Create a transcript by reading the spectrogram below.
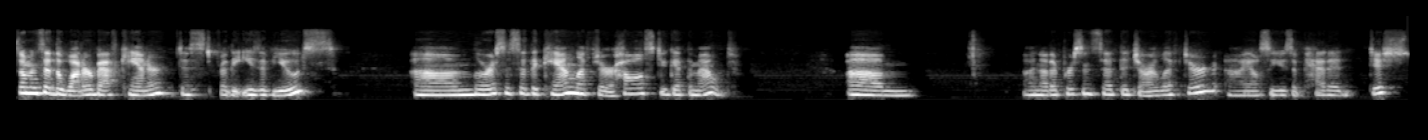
someone said the water bath canner, just for the ease of use. Um, Larissa said the can lifter. How else do you get them out? Um, another person said the jar lifter. I also use a padded dish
